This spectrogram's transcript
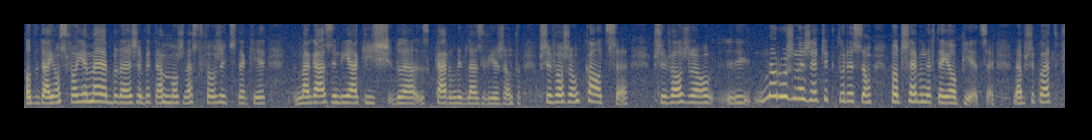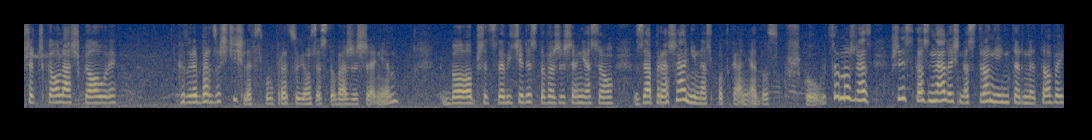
oddają swoje meble, żeby tam można stworzyć takie magazyn jakiś dla karmy dla zwierząt, przywożą koce, przywożą y, no, różne rzeczy, które są potrzebne w tej opiece. Na przykład przedszkola, szkoły, które bardzo ściśle współpracują ze stowarzyszeniem, bo przedstawiciele stowarzyszenia są zapraszani na spotkania do szkół, co można wszystko znaleźć na stronie internetowej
